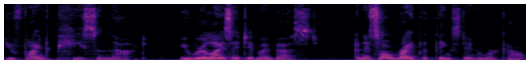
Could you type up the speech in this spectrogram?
you find peace in that. You realize I did my best, and it's all right that things didn't work out.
